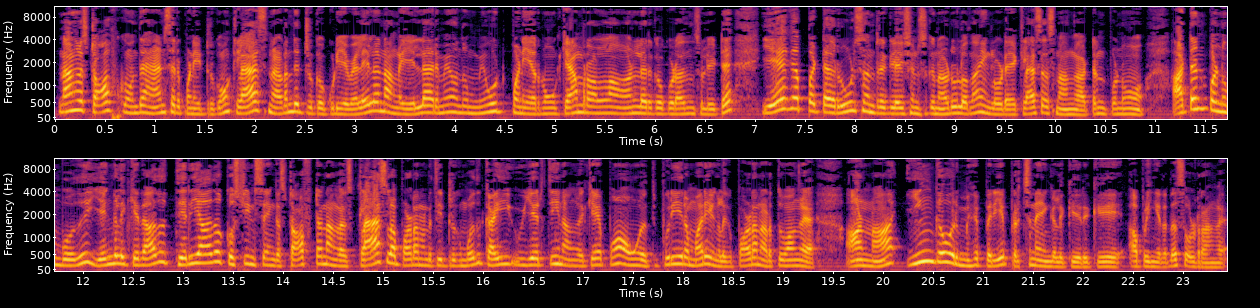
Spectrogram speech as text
நாங்க ஸ்டாஃப்க்கு வந்து ஆன்சர் பண்ணிட்டு இருக்கோம். கிளாஸ் நடந்துட்டு இருக்கக்கூடிய வேலையில நாங்க எல்லாருமே வந்து மியூட் பண்ணிடணும். கேமரா எல்லாம் ஆன்ல இருக்க கூடாதுன்னு சொல்லிட்டு ஏகப்பட்ட ரூல்ஸ் அண்ட் ரெகுலேஷன்ஸ்க்கு நடுவில் தான் எங்களுடைய கிளாஸஸ் நாங்க அட்டன் பண்ணுவோம். அட்டன் பண்ணும்போது எங்களுக்கு ஏதாவது தெரியாத கொஸ்டின்ஸ் எங்க ஸ்டாஃப்ட்ட நாங்க கிளாஸ்ல பாடம் நடத்திட்டு இருக்கும்போது கை உயர்த்தி நாங்க கேட்போம். அவங்க புரியுற மாதிரி எங்களுக்கு பாடம் நடத்துவாங்க. ஆனா இங்க ஒரு மிகப்பெரிய பிரச்சனை எங்களுக்கு இருக்கு அப்படிங்கறத சொல்றாங்க.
